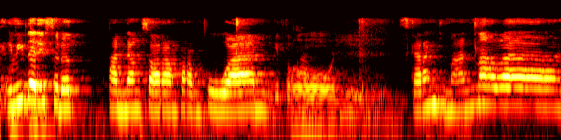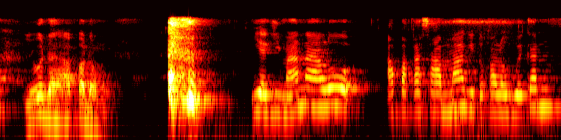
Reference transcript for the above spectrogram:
ini dari sudut pandang seorang perempuan gitu kan. oh iya iya. Sekarang gimana lah? ya udah apa dong Ya gimana lu? Apakah sama gitu? Kalau gue kan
